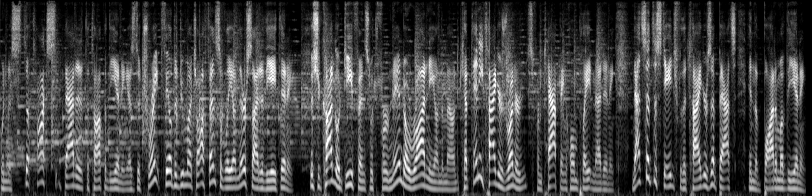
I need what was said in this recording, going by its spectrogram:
when the Sox batted at the top of the inning, as Detroit failed to do much offensively on their side of the eighth inning. The Chicago defense, with Fernando Rodney on the mound, kept any Tigers runners from tapping home plate in that inning. That set the stage for the Tigers at bats in the bottom of the inning.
